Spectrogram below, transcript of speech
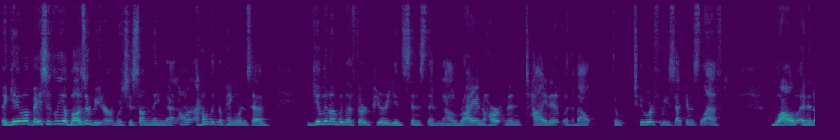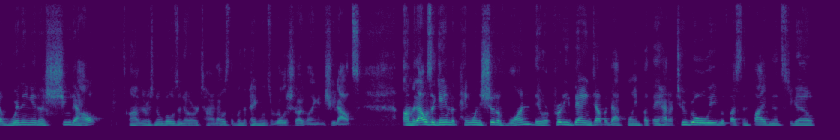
they gave up basically a buzzer beater, which is something that I don't, I don't think the Penguins have given up in the third period since then. Now, Ryan Hartman tied it with about th- two or three seconds left, while ended up winning in a shootout. Um, there was no goals in overtime. That was when the Penguins were really struggling in shootouts. Um, that was a game the Penguins should have won. They were pretty banged up at that point, but they had a two goal lead with less than five minutes to go.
